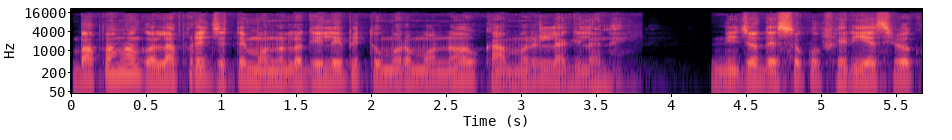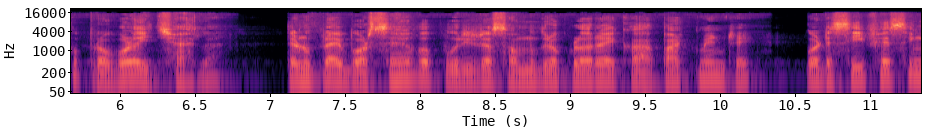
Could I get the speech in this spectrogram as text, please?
ବାପା ମା ଗଲା ପରେ ଯେତେ ମନ ଲଗେଇଲେ ବି ତୁମର ମନ ଆଉ କାମରେ ଲାଗିଲା ନାହିଁ। ନିଜ ଦେଶକୁ ଫେରିଆସିବାକୁ ପ୍ରବଳ ଇଚ୍ଛା ହେଲା। ତେଣୁ ପ୍ରାୟ ବର୍ଷେ ହେବ ପୁରୀର ସମୁଦ୍ର କୂଳର ଏକ ଆପାର୍ଟମେଣ୍ଟରେ ଗୋଟେ ସି ଫେସିଂ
